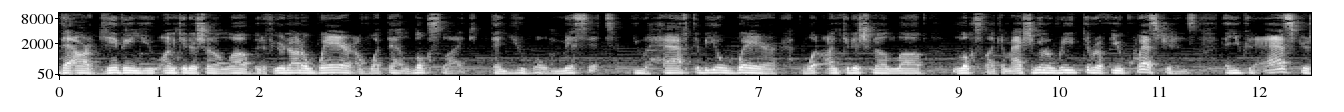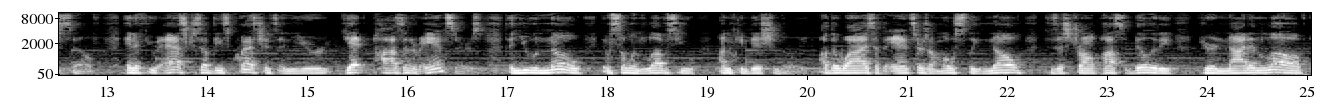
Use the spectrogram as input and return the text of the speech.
that are giving you unconditional love. But if you're not aware of what that looks like, then you will miss it. You have to be aware of what unconditional love looks like. I'm actually going to read through a few questions that you can ask yourself. And if you ask yourself these questions and you get positive answers, then you will know if someone loves you unconditionally. Otherwise, if the answers are mostly no, there's a strong possibility you're not in love.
